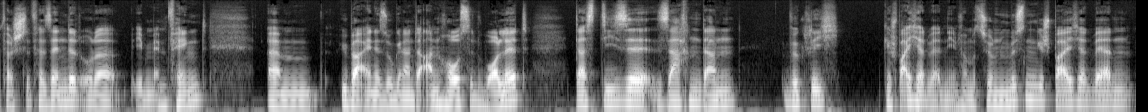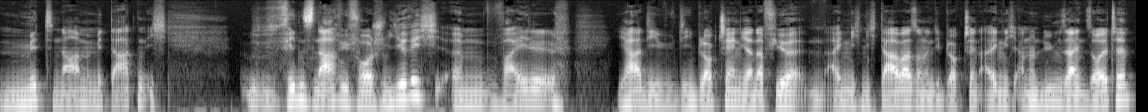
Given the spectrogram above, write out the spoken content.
versendet oder eben empfängt, ähm, über eine sogenannte Unhosted Wallet, dass diese Sachen dann wirklich gespeichert werden. Die Informationen müssen gespeichert werden mit Name, mit Daten. Ich finde es nach wie vor schwierig, ähm, weil ja, die, die Blockchain ja dafür eigentlich nicht da war, sondern die Blockchain eigentlich anonym sein sollte.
